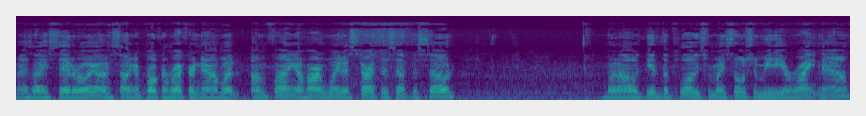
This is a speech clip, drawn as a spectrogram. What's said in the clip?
As I said earlier, I sound like a broken record now, but I'm finding a hard way to start this episode. But I'll give the plugs for my social media right now.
